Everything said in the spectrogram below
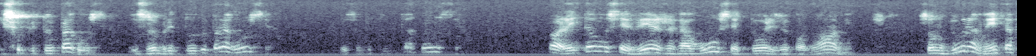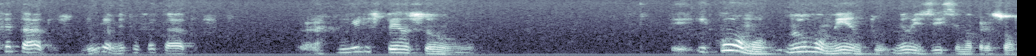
e sobretudo para a Rússia. E sobretudo para a Rússia. E sobretudo para a Rússia. Ora, então você veja que alguns setores econômicos são duramente afetados, duramente afetados. E eles pensam e como, no momento, não existe uma pressão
